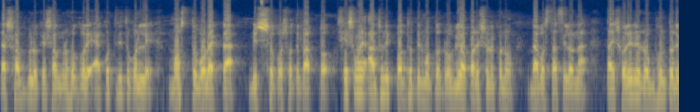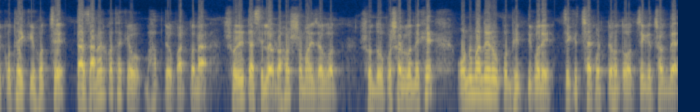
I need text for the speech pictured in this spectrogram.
তার সবগুলোকে সংগ্রহ করে একত্রিত করলে মস্ত বড় একটা বিশ্বকোষ হতে পারত। সে সময় আধুনিক পদ্ধতির মতো রোগী অপারেশনের কোনো ব্যবস্থা ছিল না। তাই শরীরের অভ্যন্তরে কোথায় কি হচ্ছে তা জানার কথা কেউ ভাবতেও পারত না। শরীরটা ছিল রহস্যময় জগৎ। শুধু উপসর্গ দেখে অনুমানের উপর ভিত্তি করে চিকিৎসা করতে হতো চিকিৎসকদের।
